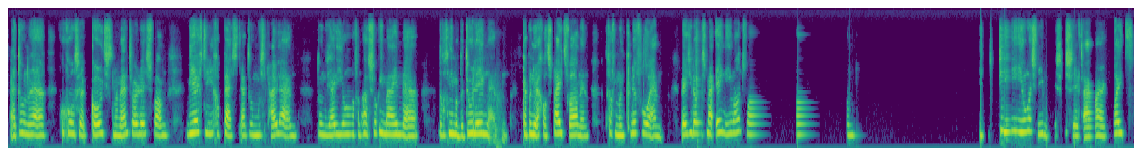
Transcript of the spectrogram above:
En toen uh, vroeg onze coach, mijn mentor dus, van wie heeft hier gepest? En toen moest ik huilen. En toen zei die jongen van, oh sorry mijn, uh, dat was niet mijn bedoeling. En ik heb er nu echt wat spijt van. En het gaf me een knuffel. En weet je, dat is maar één iemand van die jongens die ze heeft haar nooit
